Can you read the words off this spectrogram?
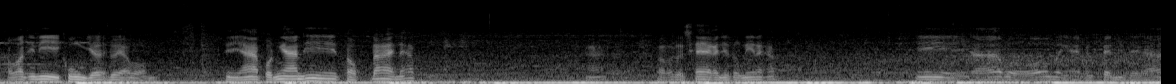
เพราะว่าที่นี่กุ้งเยอะด้วยครับผมนี่ฮะผลงานที่ตกได้นะครับอ่าเราก็จะแช่กันอยู่ตรงนี้นะครับ นี่ครับผมเป็นไงเป็นเป็นอยู่เลยครับ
